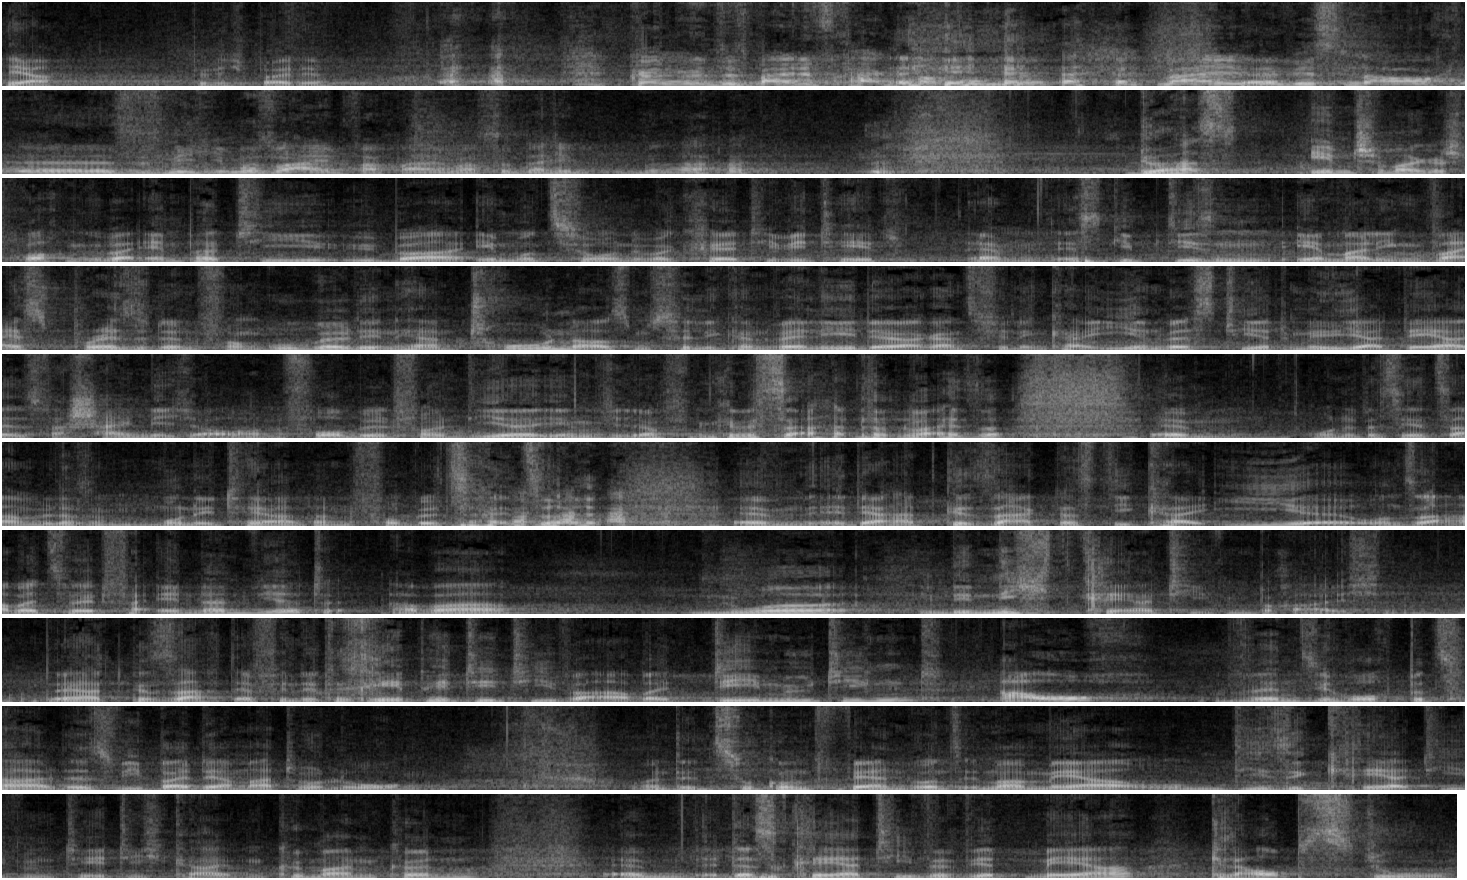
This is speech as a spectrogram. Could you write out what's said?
Ja, bin ich bei dir. Können wir uns jetzt beide fragen, warum? Ne? Weil ja. wir wissen auch, äh, es ist nicht immer so einfach bei Amazon da hinten. Ne? Du hast eben schon mal gesprochen über Empathie, über Emotionen, über Kreativität. Ähm, es gibt diesen ehemaligen Vice President von Google, den Herrn Truhn aus dem Silicon Valley, der ganz viel in KI investiert, Milliardär ist, wahrscheinlich auch ein Vorbild von dir irgendwie auf eine gewisse Art und Weise, ähm, ohne dass ich jetzt sagen will, dass er monetär dann Vorbild sein soll. ähm, der hat gesagt, dass die KI äh, unsere Arbeitswelt verändern wird, aber nur in den nicht kreativen Bereichen. Und er hat gesagt, er findet repetitive Arbeit demütigend, auch wenn sie hochbezahlt ist, wie bei Dermatologen. Und in Zukunft werden wir uns immer mehr um diese kreativen Tätigkeiten kümmern können. Ähm, das Kreative wird mehr. Glaubst du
